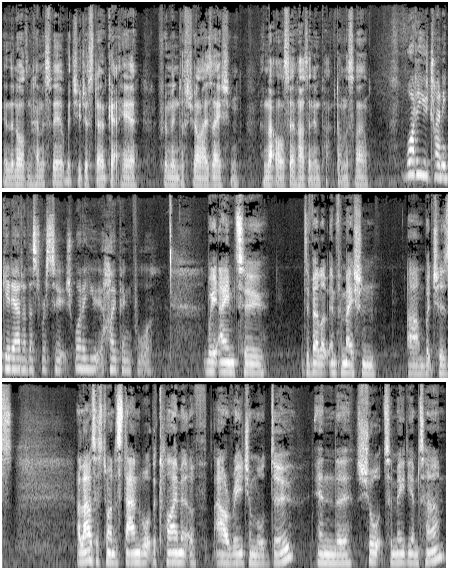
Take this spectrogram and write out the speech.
in the Northern Hemisphere, which you just don't get here from industrialisation. And that also has an impact on the soil. What are you trying to get out of this research? What are you hoping for? We aim to develop information um, which is allows us to understand what the climate of our region will do in the short to medium term.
